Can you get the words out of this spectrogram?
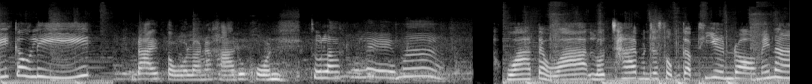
รีส์เกาหลี ได้โตะแล้วนะคะ ทุกคนทุลักทุเลมาก ว่าแต่ว่ารสชาติมันจะสมกับที่ยืนรอไหมนะ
